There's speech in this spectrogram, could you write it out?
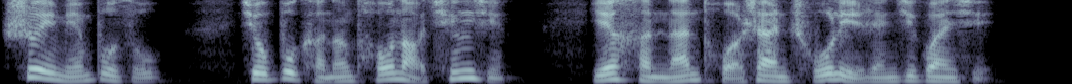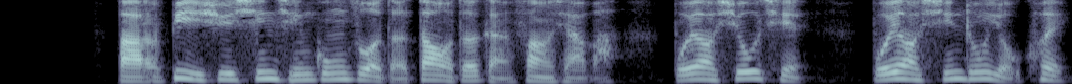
睡眠不足，就不可能头脑清醒，也很难妥善处理人际关系。把必须辛勤工作的道德感放下吧，不要羞怯，不要心中有愧，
